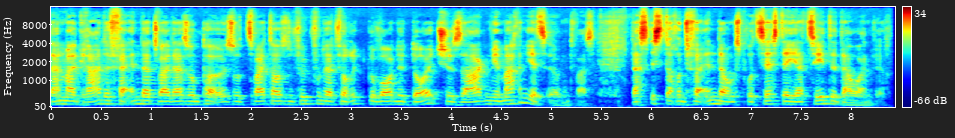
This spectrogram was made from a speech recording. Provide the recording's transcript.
dann mal gerade verändert, weil da so ein paar so 2500 verrückt gewordene Deutsche sagen, wir machen jetzt irgendwas. Das ist doch ein Veränderungsprozess, der Jahrzehnte dauern wird.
